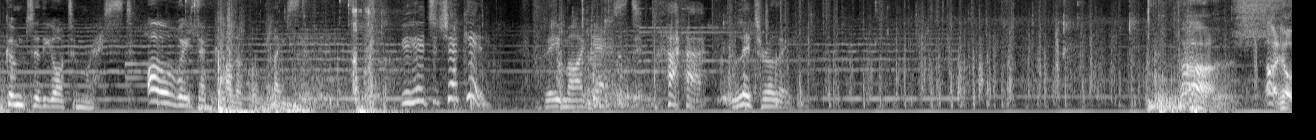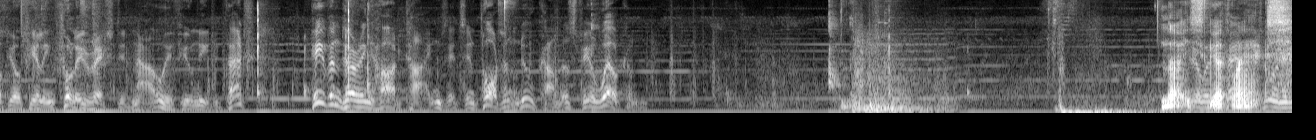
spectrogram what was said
Welcome to the Autumn Rest. Always a colorful place to be. You're here to check in. Be my guest. Haha, literally. Ah, I hope you're feeling fully rested now, if you needed that. Even during hard times, it's important newcomers feel welcome. Nice, got my axe.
